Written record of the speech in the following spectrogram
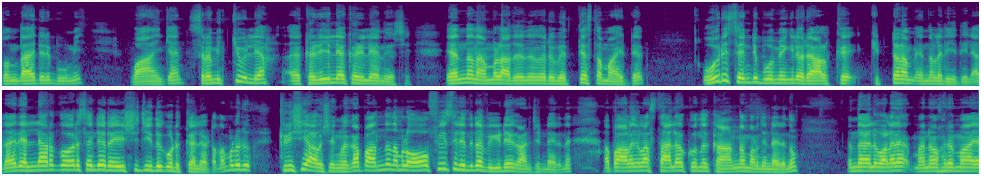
സ്വന്തമായിട്ടൊരു ഭൂമി വാങ്ങിക്കാൻ ശ്രമിക്കില്ല കഴിയില്ല കഴിയില്ല എന്ന് വെച്ച്. എന്നാൽ നമ്മൾ അതിൽ നിന്നൊരു വ്യത്യസ്തമായിട്ട് ഒരു സെന്റ് ഭൂമിയെങ്കിലും ഒരാൾക്ക് കിട്ടണം എന്നുള്ള രീതിയിൽ. അതായത് എല്ലാവർക്കും ഓരോ സെന്റ് രജിസ്റ്റർ ചെയ്ത് കൊടുക്കല്ല കേട്ടോ നമ്മളൊരു കൃഷി ആവശ്യങ്ങൾക്ക്. അപ്പോൾ അന്ന് നമ്മൾ ഓഫീസിൽ ഇതിന്റെ വീഡിയോ കാണിച്ചിട്ടുണ്ടായിരുന്നു. അപ്പോൾ ആളുകൾ ആ സ്ഥലമൊക്കെ ഒന്ന് കാണണം പറഞ്ഞിട്ടുണ്ടായിരുന്നു. എന്തായാലും വളരെ മനോഹരമായ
